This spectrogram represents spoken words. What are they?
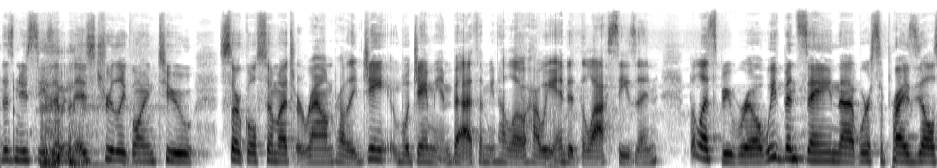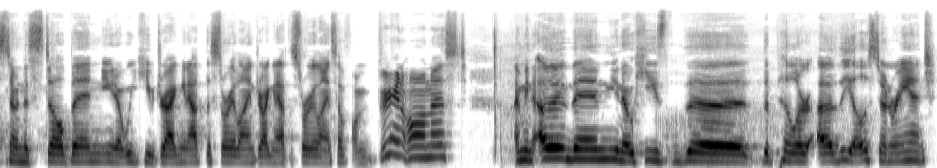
this new season is truly going to circle so much around probably Jamie, well Jamie and Beth. I mean, hello, how we ended the last season. But let's be real, we've been saying that we're surprised Yellowstone has still been. You know, we keep dragging out the storyline, dragging out the storyline. So if I'm being honest, I mean, other than you know he's the the pillar of the Yellowstone Ranch,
